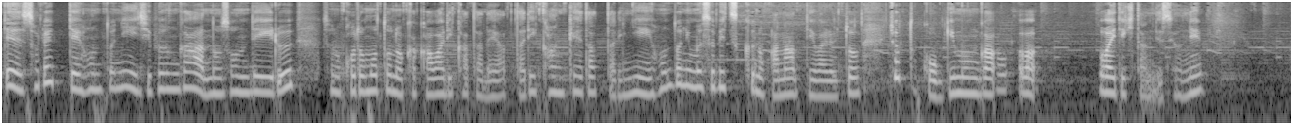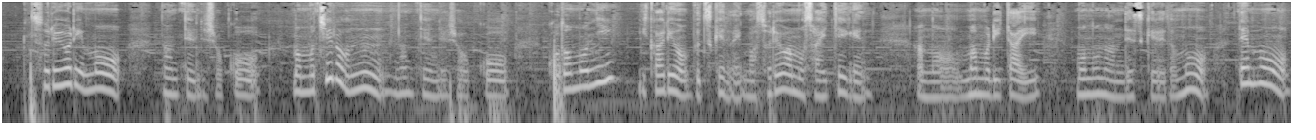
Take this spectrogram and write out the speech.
でそれって本当に自分が望んでいるその子供との関わり方であったり関係だったりに本当に結びつくのかなって言われるとちょっとこう疑問が湧いてきたんですよね。それよりも何て言うんでしょうこう、まあ、もちろん何て言うんでしょうこう子供に怒りをぶつけない、まあ、それはもう最低限あの守りたいものなんですけれどもでも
